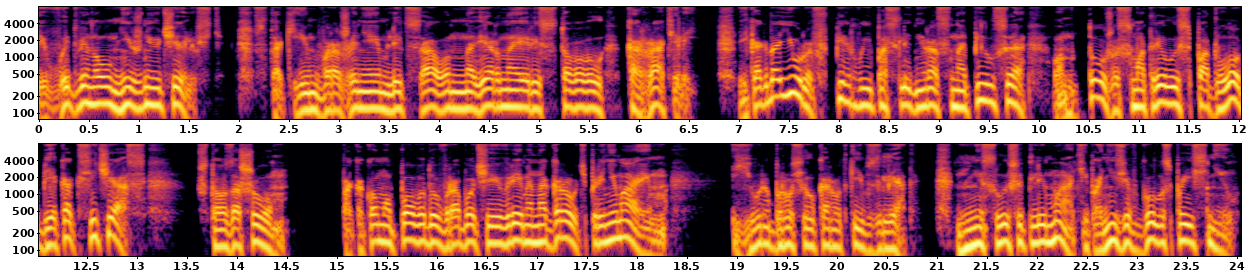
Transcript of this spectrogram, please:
и выдвинул нижнюю челюсть. С таким выражением лица он, наверное, арестовывал карателей. И когда Юра в первый и последний раз напился, он тоже смотрел из-под лобья, как сейчас. Что за шум? По какому поводу в рабочее время на грудь принимаем? Юра бросил короткий взгляд. Не слышит ли мать, и, понизив голос, пояснил.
